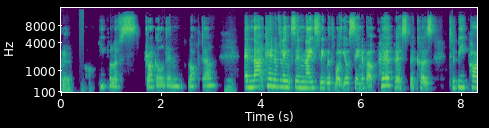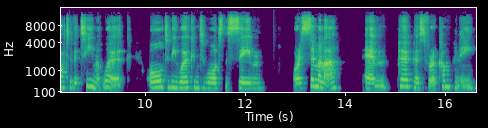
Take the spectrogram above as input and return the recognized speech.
yeah. people have struggled in lockdown. Mm. And that kind of links in nicely with what you're saying about purpose, because to be part of a team at work, all to be working towards the same or a similar um, purpose for a company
